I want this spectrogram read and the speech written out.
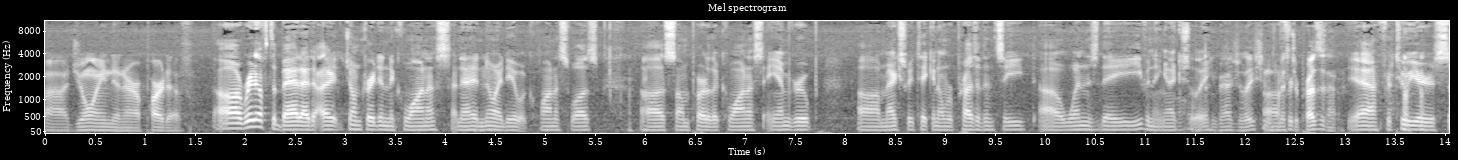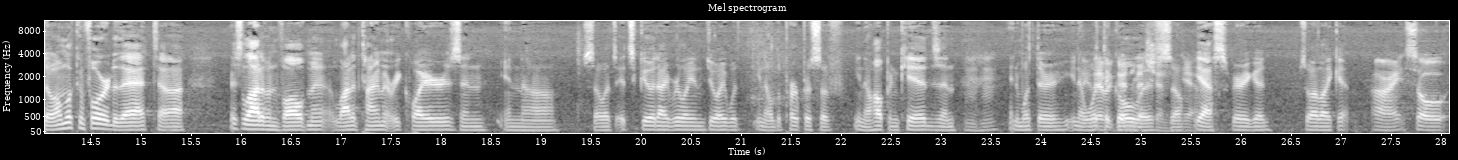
uh, joined and are a part of? Uh, right off the bat, I, I jumped right into Kiwanis, and I had no idea what Kiwanis was. Uh, so I'm part of the Kiwanis AM group. Uh, I'm actually taking over presidency uh, Wednesday evening, actually. Congratulations, Uh, Mr. for- President. Yeah, for two years. So I'm looking forward to that. Uh, there's a lot of involvement, a lot of time it requires, and and uh, so it's it's good. I really enjoy what you know the purpose of you know helping kids and Mhm. and what their you know They what the goal mission, is. So yeah. yes, very good. So I like it. All right, so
